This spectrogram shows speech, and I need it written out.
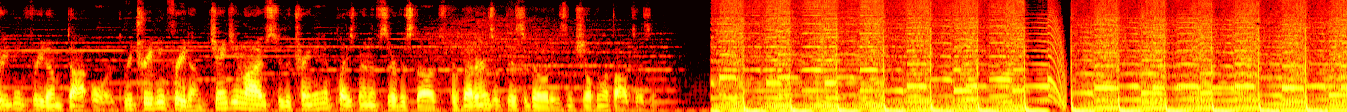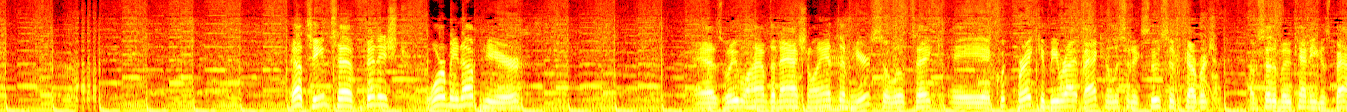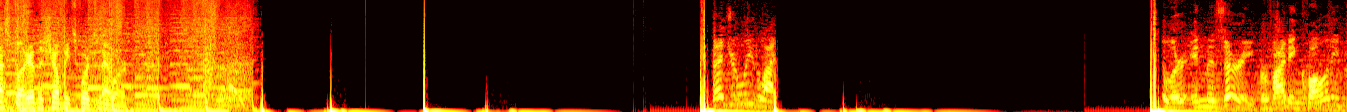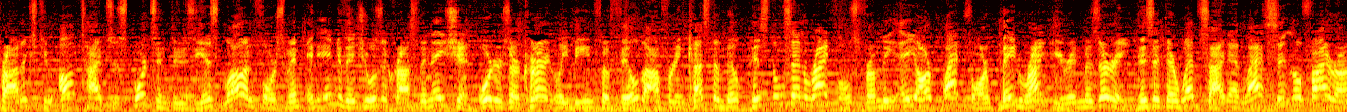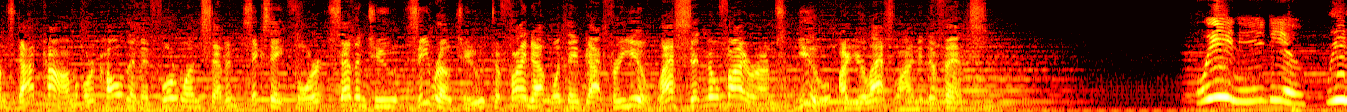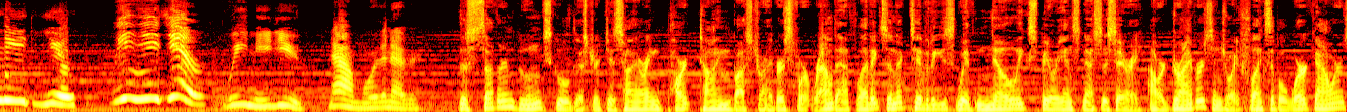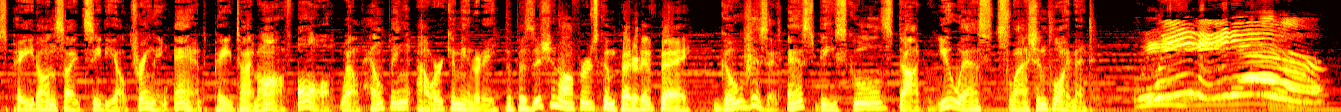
retrievingfreedom.org. Retrieving Freedom, changing lives through the training and placement of service dogs for veterans with disabilities and children with autism. Yeah, teams have finished warming up here as we will have the national anthem here. So we'll take a, quick break and be right back. You'll listen to exclusive coverage of Southern Boone County Eagles basketball here on the Show Me Sports Network. In Missouri, providing quality products to all types of sports enthusiasts, law enforcement, and individuals across the nation. Orders are currently being fulfilled, offering custom built pistols and rifles from the AR platform made right here in Missouri. Visit their website at lastsentinelfirearms.com or call them at 417 684 7202 to find out what they've got for you. Last Sentinel Firearms, you are your last line of defense. We need you. We need you. We need you. We need you now more than ever. The Southern Boone School District is hiring part-time bus drivers for route athletics and activities with no experience necessary. Our drivers enjoy flexible work hours, paid on-site CDL training, and paid time off, all while helping our community. The position offers competitive pay. Go visit sbschools.us slash employment. We need you!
